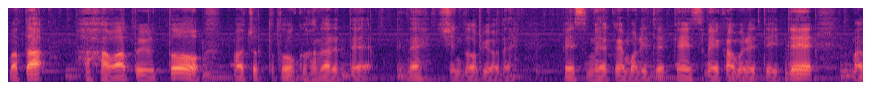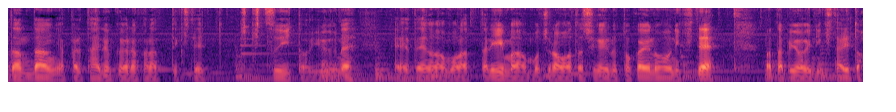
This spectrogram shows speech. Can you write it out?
また母はというと、まあ、ちょっと遠く離れてね心臓病でペースメーカーも入れてペースメーカーも入れていて、まあ、だんだんやっぱり体力がなくなってきてきついというね、えー、電話をもらったり、まあ、もちろん私がいる都会の方に来てまた病院に来たりと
